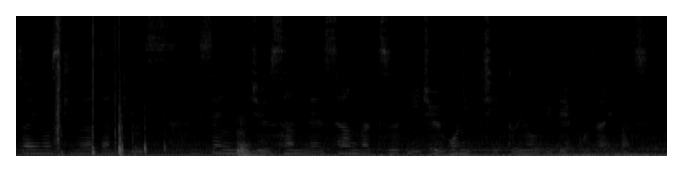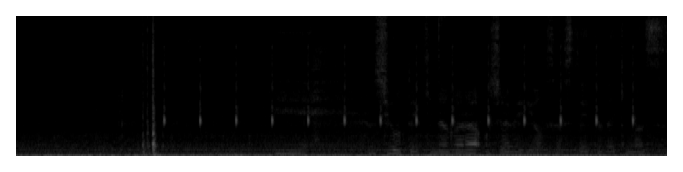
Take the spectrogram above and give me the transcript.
ございます。木村たぬきです。2023年3月25日土曜日でございます。えー、お仕事行きながらおしゃべりをさせていただきます。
